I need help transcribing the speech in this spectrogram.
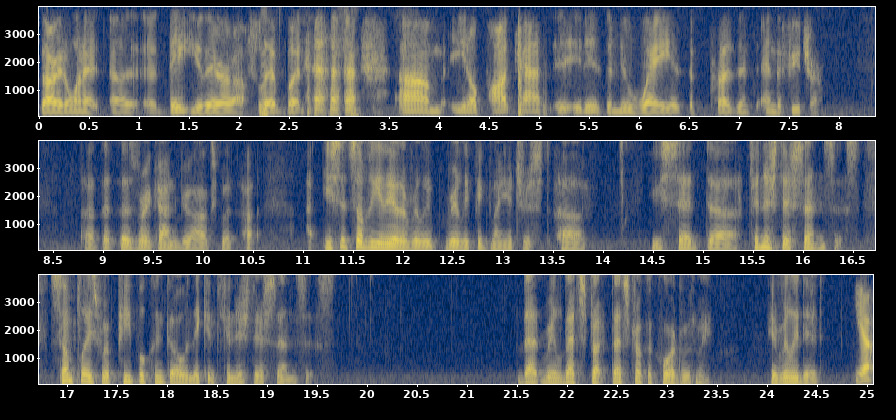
Sorry, I don't want to uh, date you there, uh, Flip, but um, you know, podcast it, it is the new way, is the present and the future. Uh, that, that's very kind of you, Alex. But uh, you said something in there that really, really piqued my interest. You said uh, finish their sentences. Someplace where people can go and they can finish their sentences. That really that struck that struck a chord with me. It really did. Yeah.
